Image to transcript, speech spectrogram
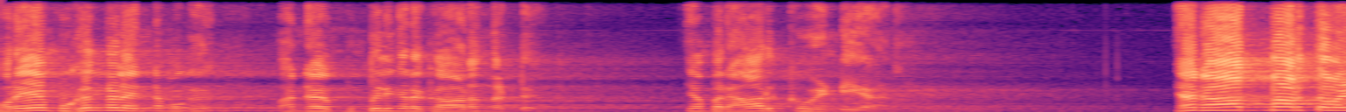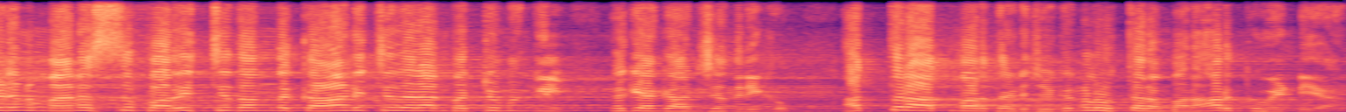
കുറേ മുഖങ്ങൾ എന്റെ മുഖ എന്റെ മുമ്പിൽ ഇങ്ങനെ കാണുന്നുണ്ട്. ഞാൻ പറയാം ആർക്ക് വേണ്ടിയാണ്? ഞാൻ ആത്മാർത്ഥമായിട്ട് മനസ്സ് പറിച്ചു തന്ന് കാണിച്ചു തരാൻ പറ്റുമെങ്കിൽ നിങ്ങൾക്ക് ഞാൻ കാണിച്ചു തന്നിരിക്കും. അത്ര ആത്മാർത്ഥമായിട്ട് ചോദിക്കും. നിങ്ങൾ ഉത്തരം പറ ആർക്ക് വേണ്ടിയാണ്?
